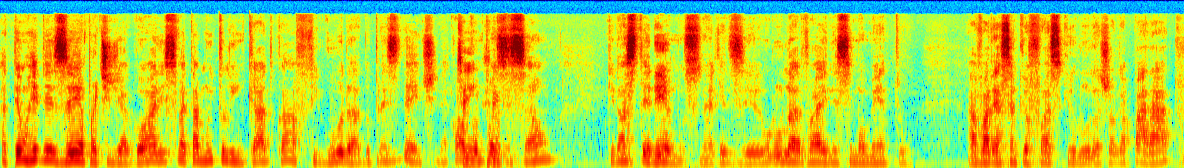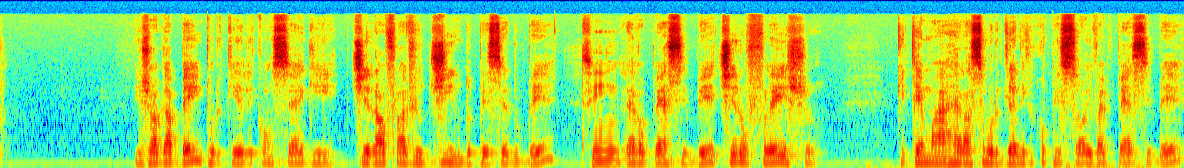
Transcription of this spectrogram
a ter um redesenho a partir de agora e isso vai estar muito linkado com a figura do presidente. Né? Qual sim, a composição sim. que nós teremos? Né? Quer dizer, o Lula vai, nesse momento a avaliação que eu faço é que o Lula joga parado e joga bem porque ele consegue tirar o Flávio Dino do PCdoB, Sim. leva o PSB, tira o Fleixo, que tem uma relação orgânica com o PSOL e vai para o PSB.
